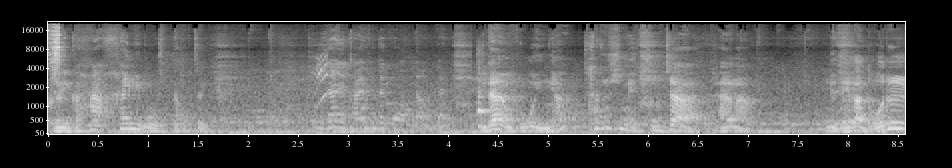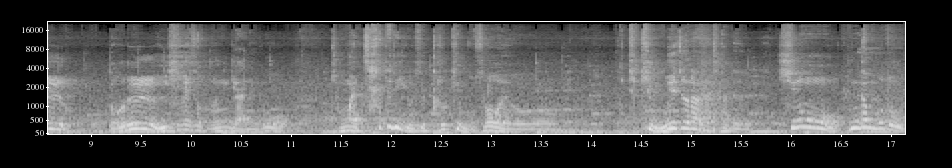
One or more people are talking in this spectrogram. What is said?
그러니까 하, 하임이 보고 싶다 갑자기. 이단이 다이소 데리고 간다는데? 이다연 보고 있냐? 차 조심해 진짜 다연아 근데 내가 너를 너를 의심해서 그러는 게 아니고 정말 차들이 요새 그렇게 무서워요 특히 우회전하는 차들 신호 횡단보도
